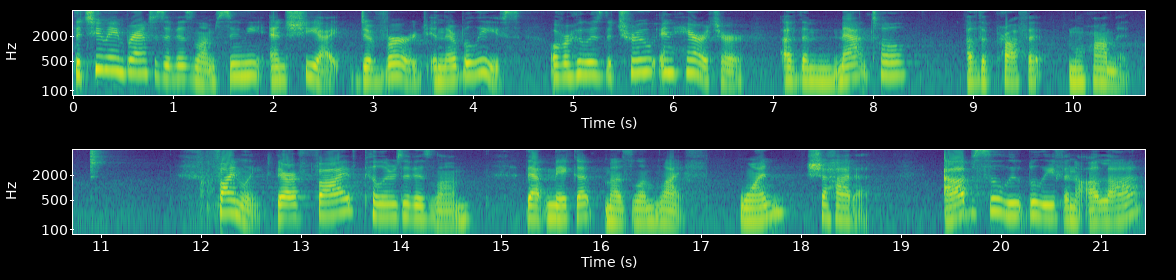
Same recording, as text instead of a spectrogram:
The two main branches of Islam, Sunni and Shiite, diverge in their beliefs over who is the true inheritor of the mantle of the Prophet Muhammad. Finally, there are five pillars of Islam that make up Muslim life. One, Shahada, absolute belief in Allah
